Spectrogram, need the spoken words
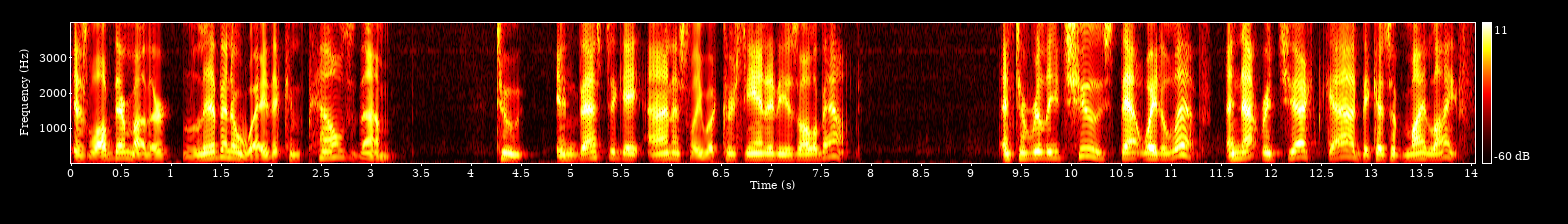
is love their mother, live in a way that compels them to investigate honestly what Christianity is all about. And to really choose that way to live and not reject God because of my life.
